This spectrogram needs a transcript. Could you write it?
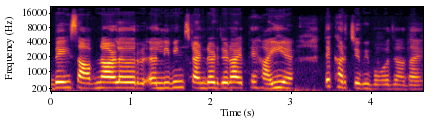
ਦੇ ਹਿਸਾਬ ਨਾਲ ਲਿਵਿੰਗ ਸਟੈਂਡਰਡ ਜਿਹੜਾ ਇੱਥੇ ਹਾਈ ਹੈ, ਤੇ ਖਰਚੇ ਵੀ ਬਹੁਤ ਜ਼ਿਆਦਾ ਹੈ।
